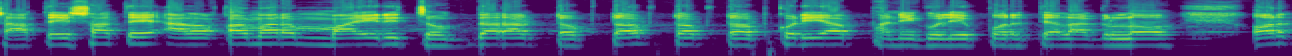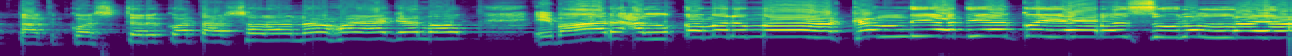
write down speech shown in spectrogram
সাথে সাথে আলকামার মায়ের চোখ দ্বারা টপ টপ টপ টপ করিয়া পানিগুলি পড়তে লাগল। অর্থাৎ কষ্টের কথা স্মরণ হয়ে গেল। এবার আলকামার মা কান্দিয়া দিয়ে কইয়া রাসূলুল্লাহ, ইয়া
